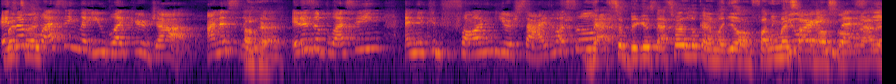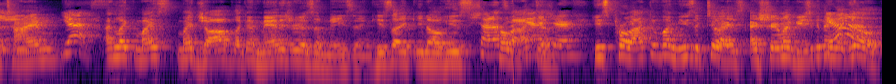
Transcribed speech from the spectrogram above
It's it's a like- blessing that you like your job. Honestly. Okay. It is a blessing and you can fund your side hustle. That's the biggest. That's why I look at. I'm like, yo, I'm funding my you side hustle, and I have the time. Yes. And like my my job, like my manager is amazing. He's like, you know, he's Shout out to proactive. manager. He's proactive on music too. I, I share my music with him. Like, yo,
